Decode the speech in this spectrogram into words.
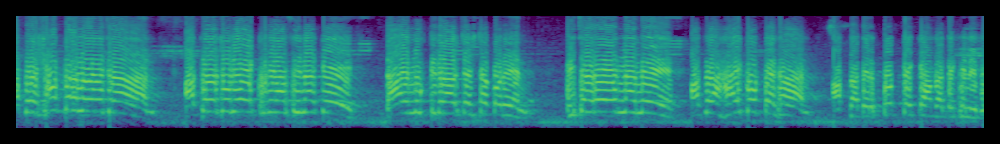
আপনারা সাবধান হয়ে যান। আপনারা যদি খুনি হাসিনাকে দায় মুক্তি দেওয়ার চেষ্টা করেন, বিচারের নামে আপনারা হাইকোর্ট দেখান, আপনাদের প্রত্যেককে আমরা দেখে নিব।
